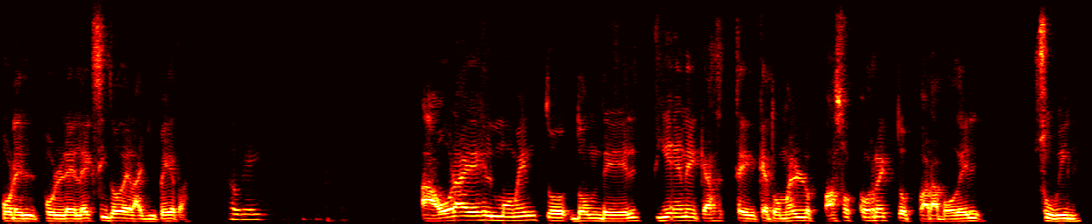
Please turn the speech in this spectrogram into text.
por el, por el éxito de la jipeta. Okay. Ahora es el momento donde él tiene que, que tomar los pasos correctos para poder subir.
